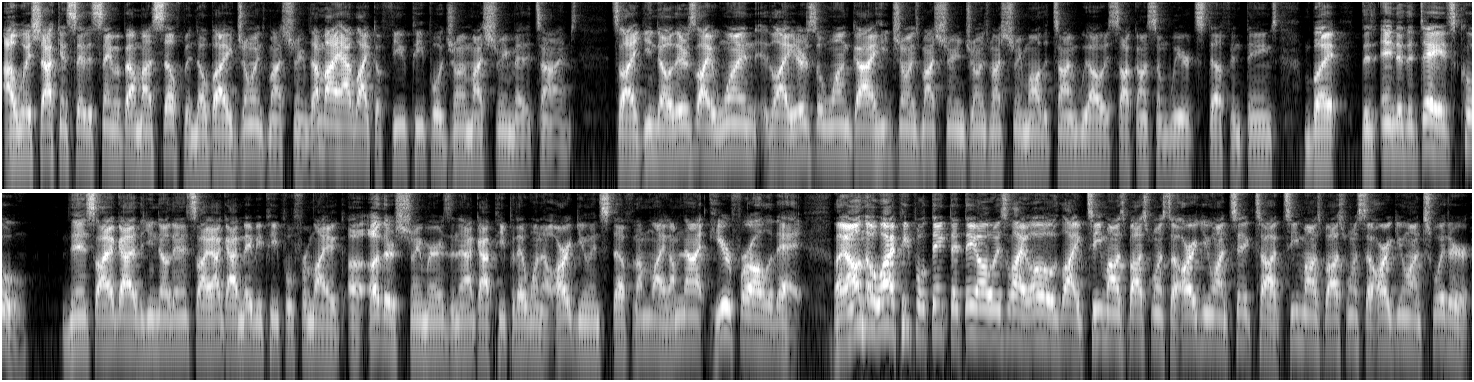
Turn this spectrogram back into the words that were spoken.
I wish I can say the same about myself, but nobody joins my streams. I might have like a few people join my stream at a times. It's like, you know, there's like one, like, there's the one guy, he joins my stream, joins my stream all the time. We always talk on some weird stuff and things. But the end of the day, it's cool. Then it's like I got, you know, then it's like I got maybe people from like uh, other streamers, and I got people that want to argue and stuff. And I'm like, I'm not here for all of that. Like I don't know why people think that they always like, oh, like T Moss Boss wants to argue on TikTok, T Moss Boss wants to argue on Twitter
